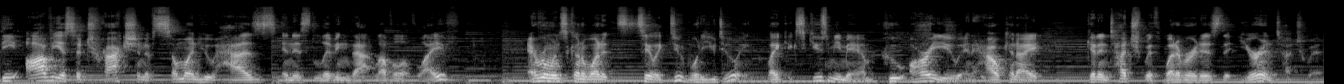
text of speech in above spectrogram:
the obvious attraction of someone who has and is living that level of life everyone's to want to say like dude what are you doing? Like excuse me ma'am who are you and how can i get in touch with whatever it is that you're in touch with?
